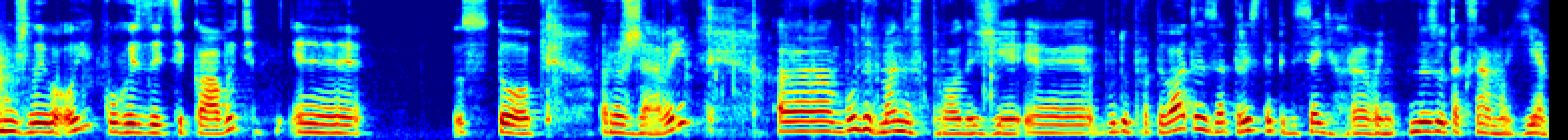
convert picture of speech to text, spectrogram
можливо, ой, когось зацікавить. Е, 100 рожевий. Е, буде в мене в продажі. Е, буду продавати за 350 гривень. Внизу так само є.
